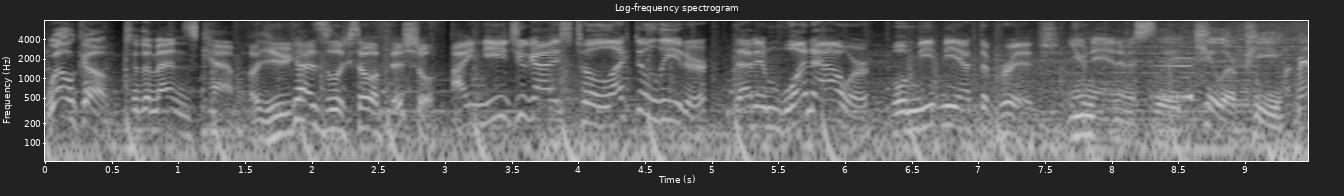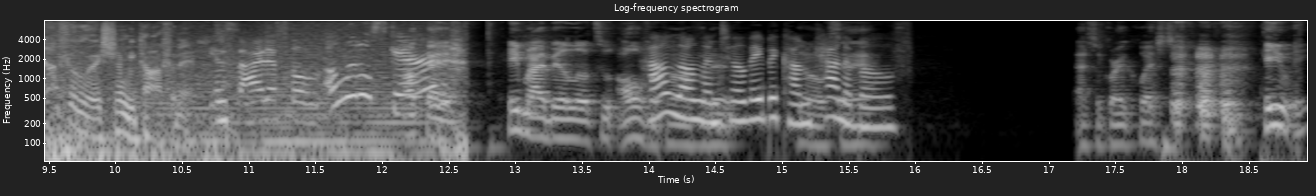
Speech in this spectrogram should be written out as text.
Welcome to the men's camp. Oh, you guys look so official. I need you guys to elect a leader that in one hour will meet me at the bridge. Unanimously, Killer P. Man, I feel like I shouldn't be confident. Inside, I feel a little scared. Okay. He might be a little too over. How long until they become You know what I'm saying? cannibals? That's a great question. he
